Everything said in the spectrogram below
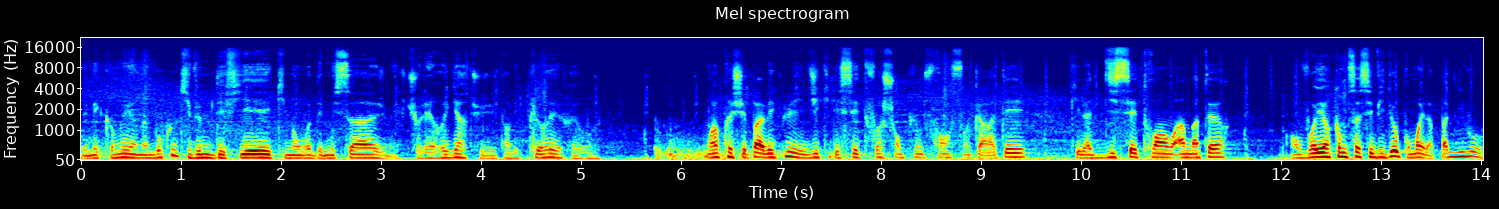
Les mecs comme il y en a beaucoup qui veulent me défier, qui m'envoient des messages, mais tu les regardes, tu as envie de pleurer, frérot. Moi, après, je sais pas, avec lui, il dit qu'il est 7 fois champion de France en karaté qu'il a 17 ans amateur. En voyant comme ça ces vidéos, pour moi, il n'a pas de niveau.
